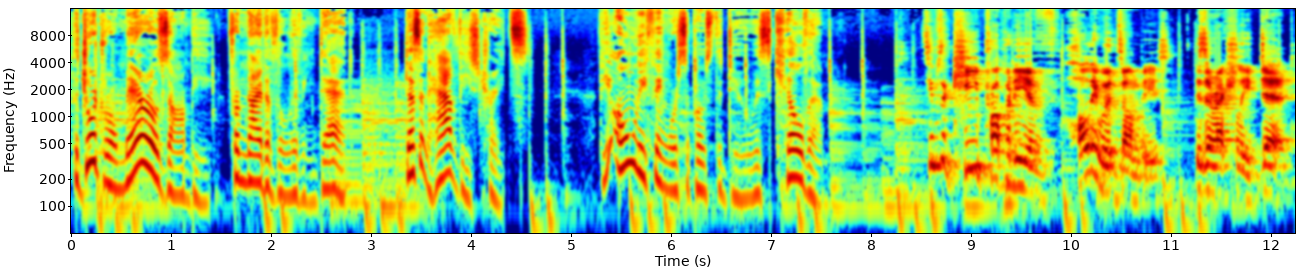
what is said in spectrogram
The George Romero zombie from Night of the Living Dead doesn't have these traits. The only thing we're supposed to do is kill them. Seems a key property of Hollywood zombies is they're actually dead.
